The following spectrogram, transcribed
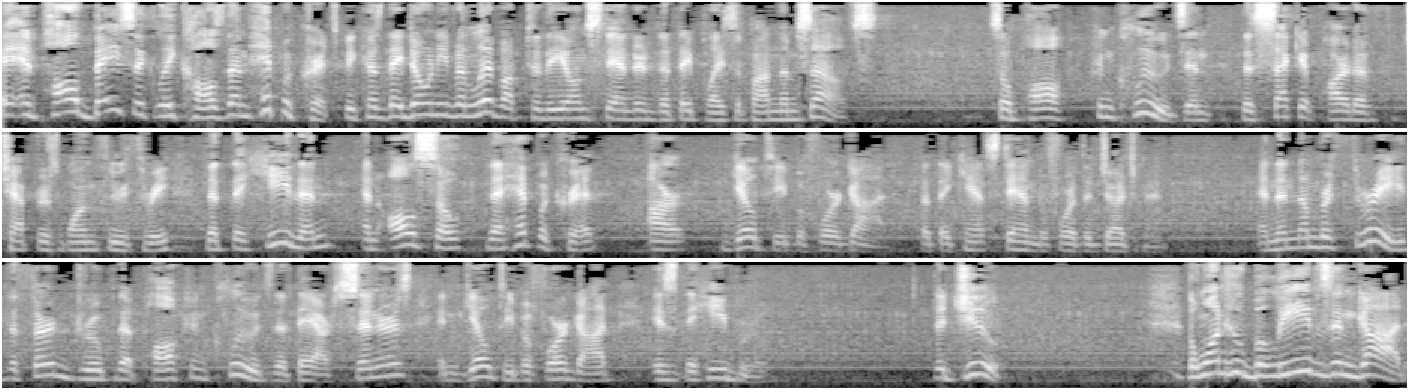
And Paul basically calls them hypocrites because they don't even live up to the own standard that they place upon themselves. So Paul concludes in the second part of chapters 1 through 3 that the heathen and also the hypocrite are guilty before God, that they can't stand before the judgment. And then number three, the third group that Paul concludes that they are sinners and guilty before God is the Hebrew. The Jew. The one who believes in God,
